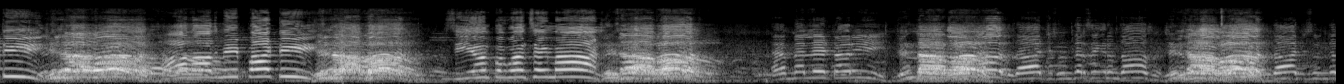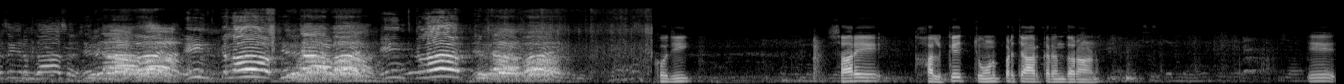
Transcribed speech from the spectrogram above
ਪਾਰਟੀ। ਜਿੰਦਾਬਾਦ। ਆਮ ਆਦਮੀ ਪਾਰਟੀ। ਜਿੰਦਾਬਾਦ। ਸੀਐਮ ਭਗਵੰਤ ਸਿੰਘ ਮਾਨ। ਐਮਐਲਏ ਟਾਰੀ ਜਿੰਦਾਬਾਦ। ਸਰਦਾਰ ਜਸਵਿੰਦਰ ਸਿੰਘ ਰਮਦਾਸ। ਜਿੰਦਾਬਾਦ। ਸਰਦਾਰ ਜਸਵਿੰਦਰ ਸਿੰਘ ਰਮਦਾਸ। ਇਨਕਲਾਬ। ਜਿੰਦਾਬਾਦ। ਇਨਕਲਾਬ। ਦੇਖੋ ਜੀ ਸਾਰੇ ਹਲਕੇ ਚੋਣ ਪ੍ਰਚਾਰ ਕਰਨ ਦੌਰਾਨ ਇਹ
